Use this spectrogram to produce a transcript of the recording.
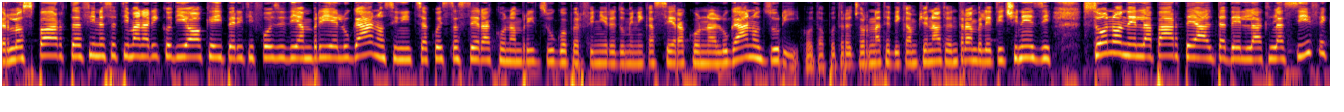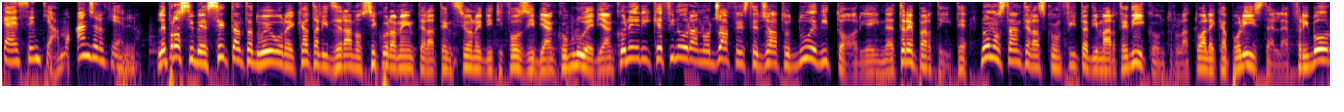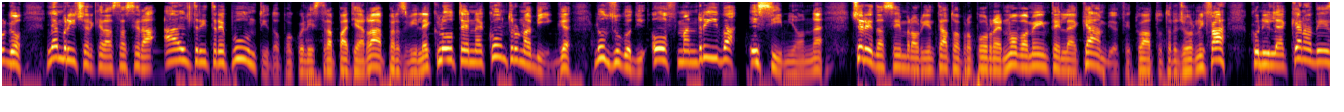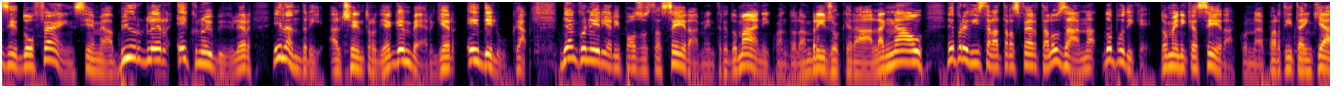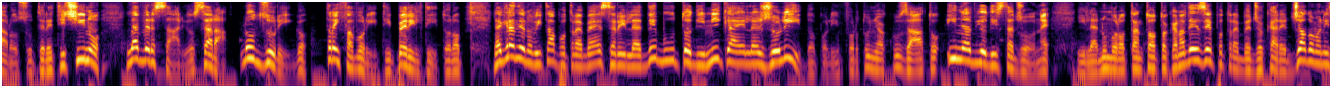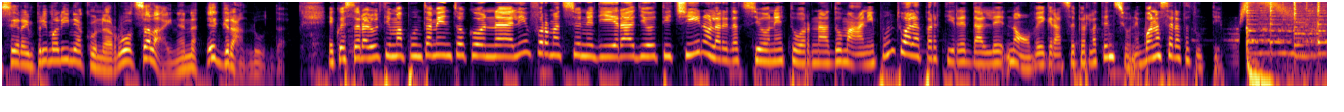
Per lo sport, fine settimana ricco di hockey per i tifosi di Ambri e Lugano. Si inizia questa sera con Ambri Zugo per finire domenica sera con Lugano Zurigo. Dopo tre giornate di campionato, entrambe le ticinesi sono nella parte alta della classifica e sentiamo Angelo Chiello. Le prossime 72 ore catalizzeranno sicuramente l'attenzione di tifosi bianco-blu e bianconeri che finora hanno già festeggiato due vittorie in tre partite. Nonostante la sconfitta di martedì contro l'attuale capolista, il Friborgo, l'Ambri cercherà stasera altri tre punti dopo quelli strappati strappati a Rappersville e Cloten contro una big, lo zugo di Hoffman, Riva e Simeon. Cereda sembra orientato a proporre nuovamente il cambio effettuato tre giorni fa con il canadese Dauphin insieme a Bürgler e Knoibühler e Landry al centro di Eggenberger e De Luca. Bianconeri a riposo stasera, mentre domani, quando Lambri giocherà a Langnau, è prevista la trasferta a Losanna, dopodiché domenica sera, con partita in chiaro su Teleticino, l'avversario sarà lo Zurigo, tra i favoriti per il titolo. La grande novità potrebbe essere il debutto debutto di Michael Jolie dopo l'infortunio accusato in avvio di stagione. Il numero 88 canadese potrebbe giocare già domani sera in prima linea con Ruotsalainen e Granlund. E questo era l'ultimo appuntamento con l'informazione di Radio Ticino. La redazione torna domani puntuale a partire dalle 9. Grazie per l'attenzione. Buona serata a tutti.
